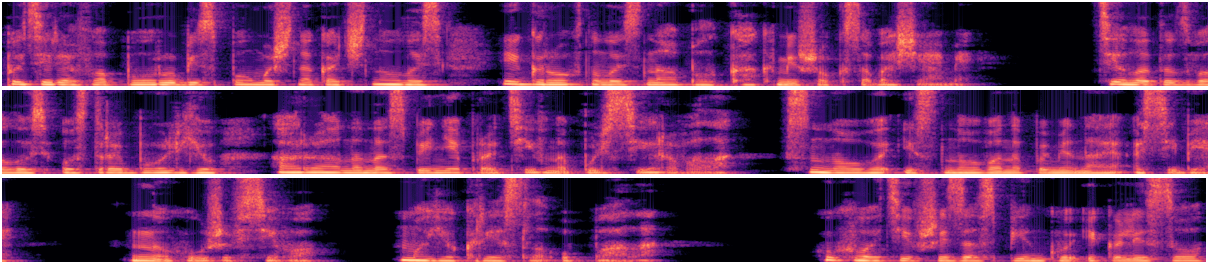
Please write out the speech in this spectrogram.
Потеряв опору, беспомощно качнулась и грохнулась на пол, как мешок с овощами. Тело отозвалось острой болью, а рана на спине противно пульсировала, снова и снова напоминая о себе. Но хуже всего, мое кресло упало. Ухватившись за спинку и колесо,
